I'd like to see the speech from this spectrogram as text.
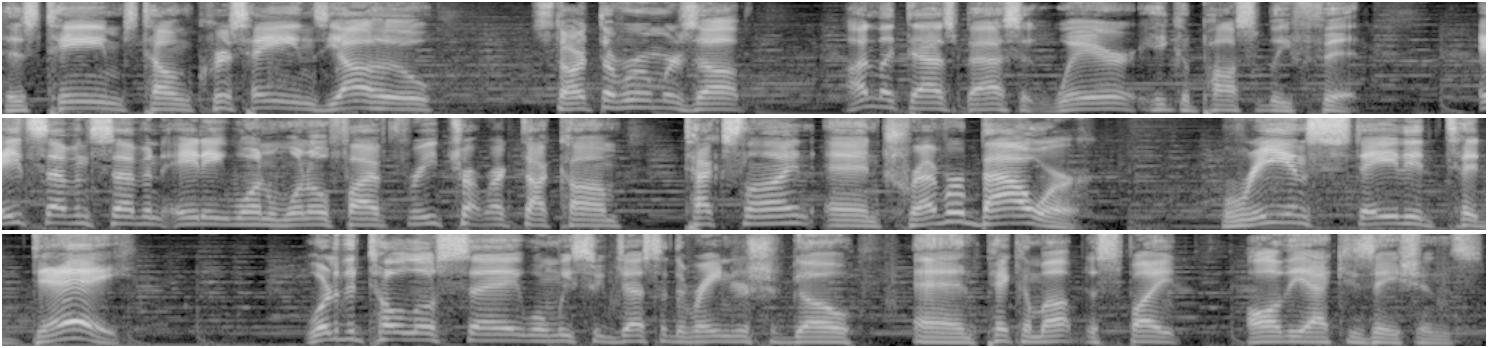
his team's telling Chris Haynes, Yahoo, start the rumors up. I'd like to ask Bassett where he could possibly fit. 877 881 1053, truckwreck.com text line. And Trevor Bauer reinstated today. What did the Tolos say when we suggested the Rangers should go and pick him up despite all the accusations?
